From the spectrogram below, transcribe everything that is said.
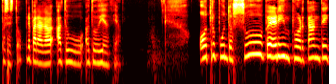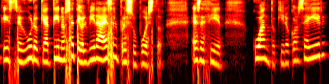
pues esto, preparar a tu, a tu audiencia. Otro punto súper importante que seguro que a ti no se te olvida es el presupuesto. Es decir, cuánto quiero conseguir,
